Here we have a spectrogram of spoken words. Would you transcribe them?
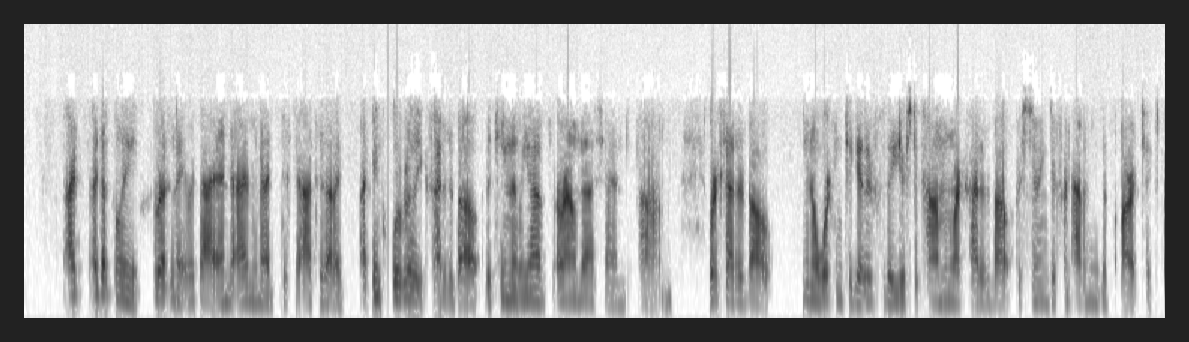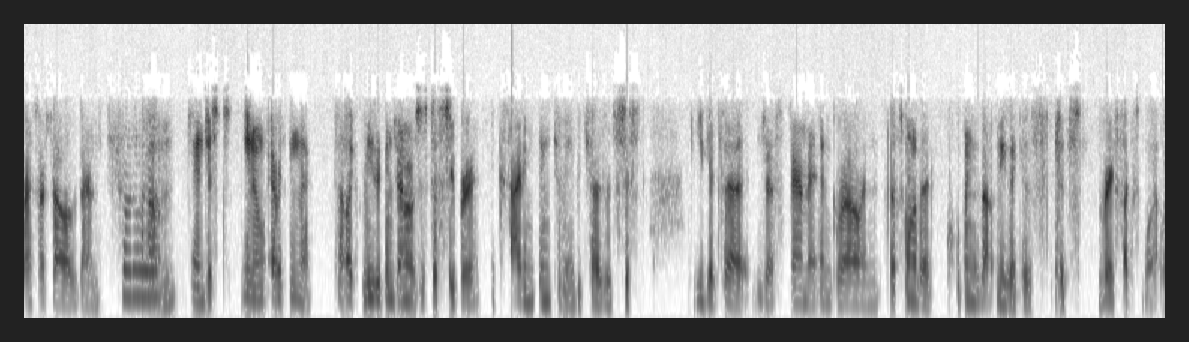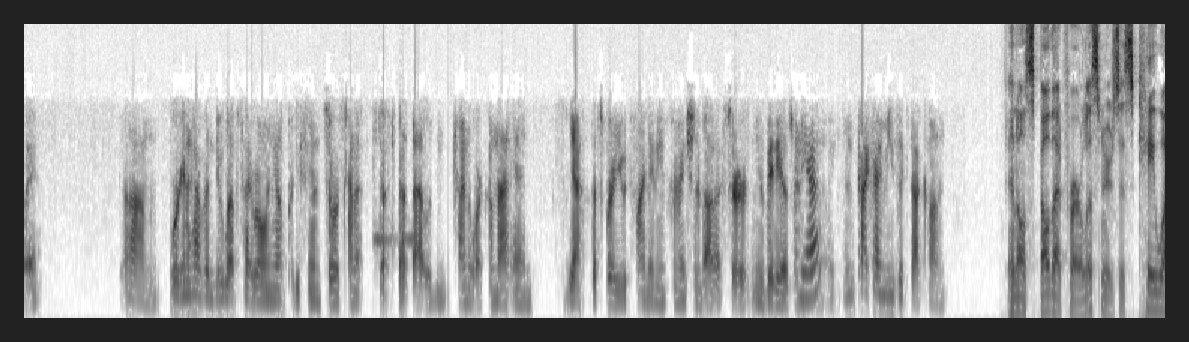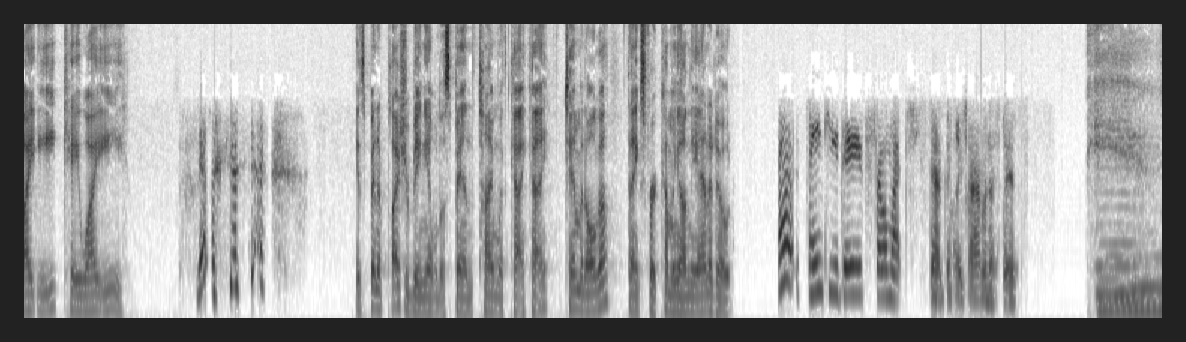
I I definitely resonate with that, and I mean, I, just to add to that, I I think we're really excited about the team that we have around us, and um, we're excited about you know, working together for the years to come, and we're excited about pursuing different avenues of art to express ourselves and totally. um, and just you know everything that like music in general is just a super exciting thing to me because it's just you get to just experiment and grow, and that's one of the cool things about music is it's very flexible that way. Um, we're gonna have a new website rolling out pretty soon, so we're kind of stoked about that. We've been trying to work on that and yeah, that's where you would find any information about us or new videos or anything. Yeah. And KyeKyeMusic.com. And I'll spell that for our listeners. It's K Y E K Y E. Yep. it's been a pleasure being able to spend time with Kye Kye. Tim and Olga, thanks for coming on The Antidote. Uh, thank you, Dave, so much. Yeah, thank you for having us, Dave. Peace.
